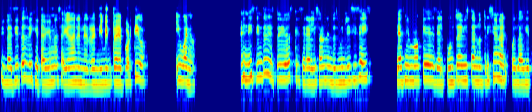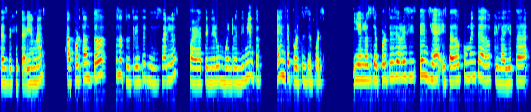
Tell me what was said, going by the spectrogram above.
si las dietas vegetarianas ayudan en el rendimiento deportivo. Y bueno, en distintos estudios que se realizaron en 2016, se afirmó que desde el punto de vista nutricional, pues las dietas vegetarianas aportan todos los nutrientes necesarios para tener un buen rendimiento en deportes de fuerza. Y en los deportes de resistencia está documentado que la dieta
